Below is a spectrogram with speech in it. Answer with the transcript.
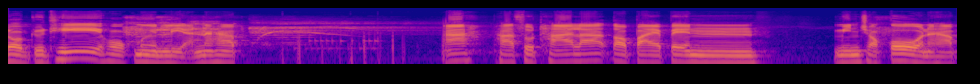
จบอยู่ที่หกหมื่นเหรียญนะครับ อะผ่าสุดท้ายแล้วต่อไปเป็นมินช็อกโก้นะครับ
